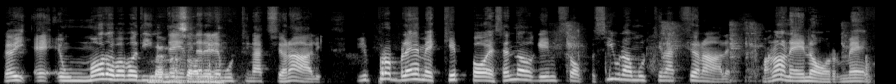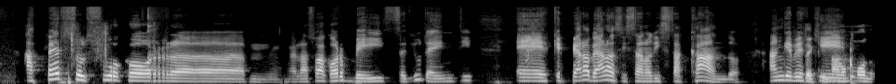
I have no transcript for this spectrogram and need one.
È, è un modo proprio di Bella intendere le multinazionali. Il problema è che poi, essendo GameStop sì una multinazionale, ma non è enorme, ha perso il suo core, eh, la sua core base di utenti e che piano piano si stanno distaccando. Anche perché, Perché non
